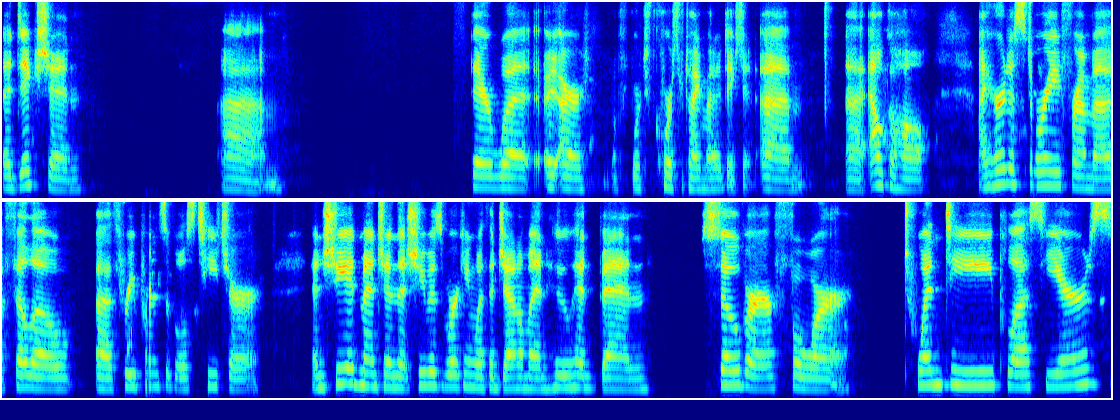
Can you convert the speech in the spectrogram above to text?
addiction um there was or of course we're talking about addiction um uh, alcohol i heard a story from a fellow uh, three principles teacher and she had mentioned that she was working with a gentleman who had been sober for 20 plus years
